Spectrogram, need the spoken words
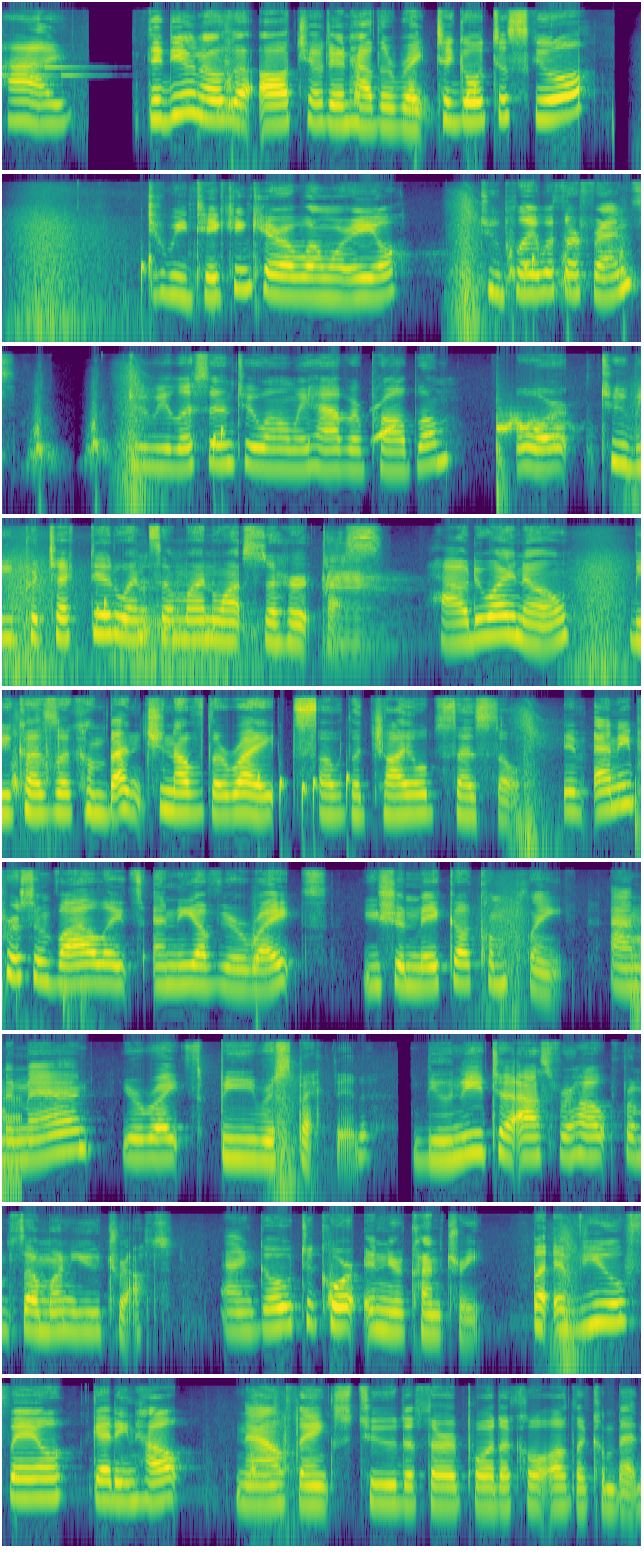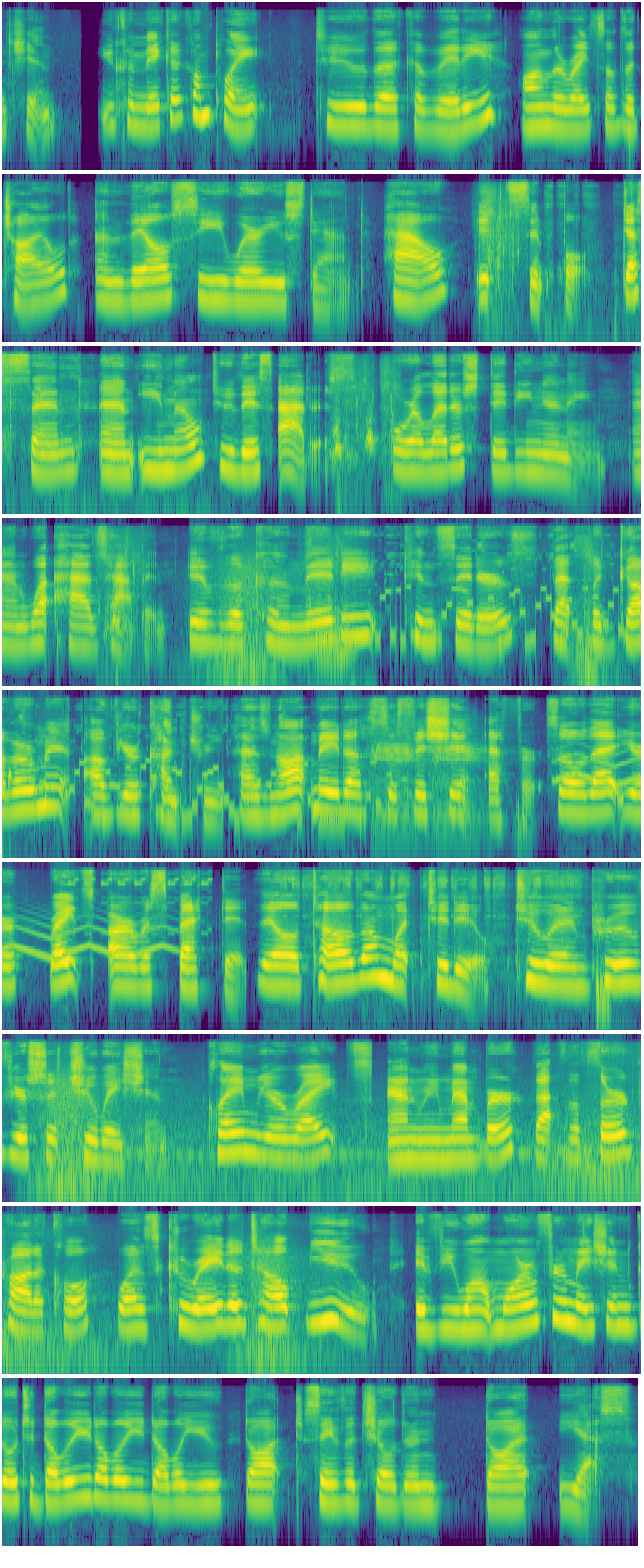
Hi. Did you know that all children have the right to go to school? To be taken care of when we're ill? To play with our friends? To be listened to when we have a problem? Or to be protected when someone wants to hurt us? How do I know? Because the Convention of the Rights of the Child says so. If any person violates any of your rights, you should make a complaint and demand your rights be respected. You need to ask for help from someone you trust and go to court in your country. But if you fail getting help, now thanks to the third protocol of the convention, you can make a complaint to the Committee on the Rights of the Child and they'll see where you stand. How? It's simple. Just send an email to this address or a letter stating your name and what has happened. If the committee considers that the government of your country has not made a sufficient effort so that your rights are respected, they'll tell them what to do to improve your situation claim your rights, and remember that the third protocol was created to help you. If you want more information, go to www.savethechildren.es.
